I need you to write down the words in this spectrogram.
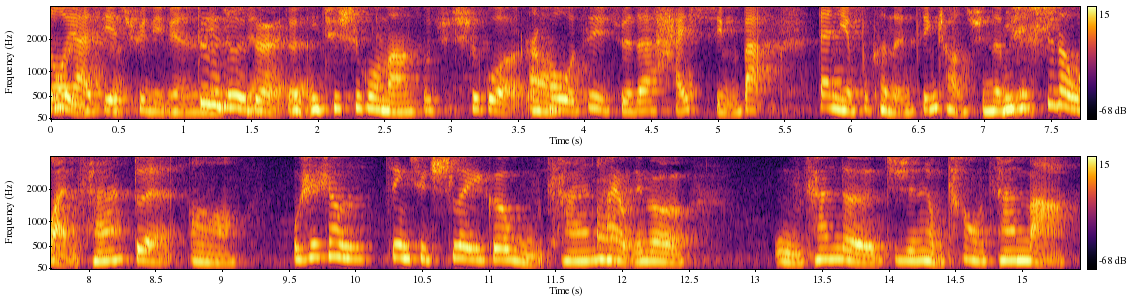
诺亚街区里面的对。对对对对你你去吃过吗？我去吃过，然后我自己觉得还行吧，但你也不可能经常去那边。你是吃的晚餐？对，哦，我是上次进去吃了一个午餐，它有那个午餐的，就是那种套餐吧，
